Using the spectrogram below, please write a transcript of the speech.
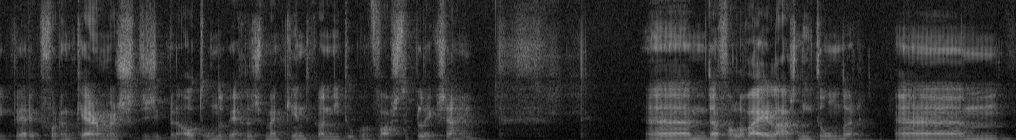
Uh, ik werk voor een kermis, dus ik ben altijd onderweg, dus mijn kind kan niet op een vaste plek zijn. Um, daar vallen wij helaas niet onder. Um,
